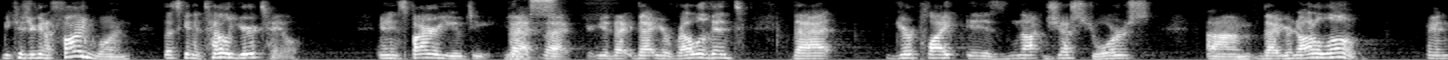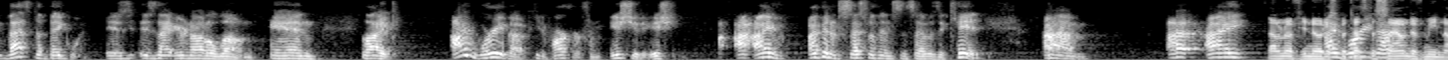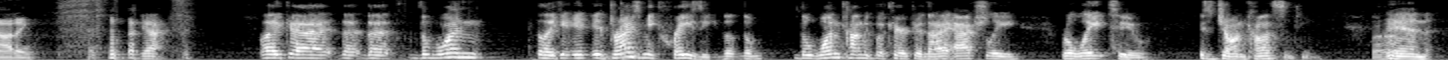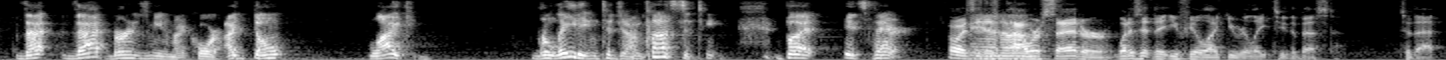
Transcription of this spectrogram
because you're going to find one that's going to tell your tale and inspire you to that Yes. that, that that you're relevant, that your plight is not just yours, um, that you're not alone, and that's the big one is is that you're not alone. And like, I worry about Peter Parker from issue to issue. I, I've I've been obsessed with him since I was a kid. Um, I I I don't know if you noticed, I but that's the about- sound of me nodding. yeah like uh the the the one like it, it drives me crazy the the the one comic book character that i actually relate to is john constantine Uh-huh. and that that burns me to my core i don't like relating to john constantine but it's there Oh, is it his And, um, power set, or what is it that you feel like you relate to the best to that?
